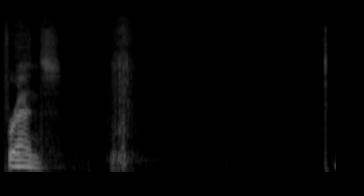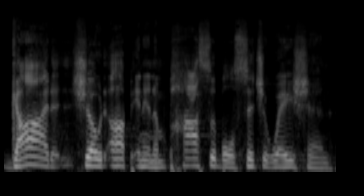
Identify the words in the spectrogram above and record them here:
Friends, God showed up in an impossible situation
